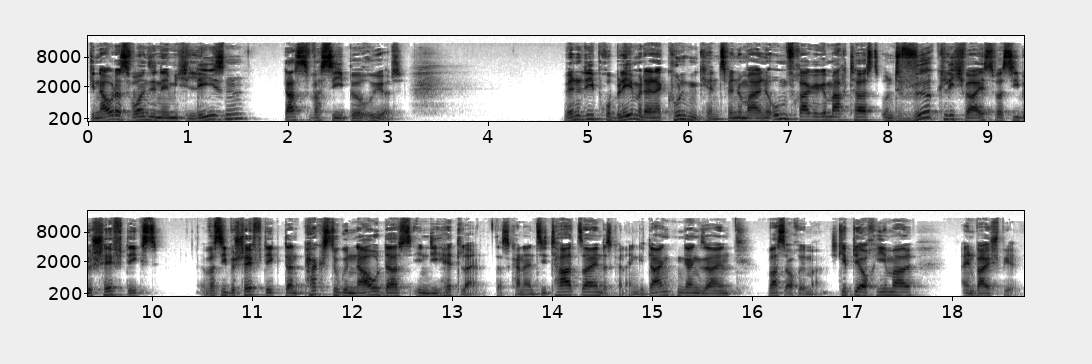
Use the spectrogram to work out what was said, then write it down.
Genau das wollen sie nämlich lesen, das, was sie berührt. Wenn du die Probleme deiner Kunden kennst, wenn du mal eine Umfrage gemacht hast und wirklich weißt, was sie beschäftigt, was sie beschäftigt, dann packst du genau das in die Headline. Das kann ein Zitat sein, das kann ein Gedankengang sein, was auch immer. Ich gebe dir auch hier mal ein Beispiel.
